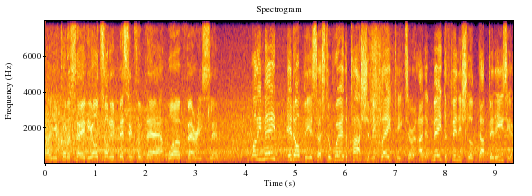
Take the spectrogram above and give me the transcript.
Uh, you've got to say, the odds on him missing from there were very slim. Well, he made it obvious as to where the pass should be played, Peter, and it made the finish look that bit easier.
